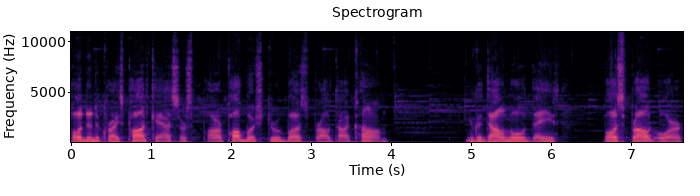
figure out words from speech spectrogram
Plugged into Christ podcasts are, are published through Buzzsprout.com. You can download these Buzzsprout or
